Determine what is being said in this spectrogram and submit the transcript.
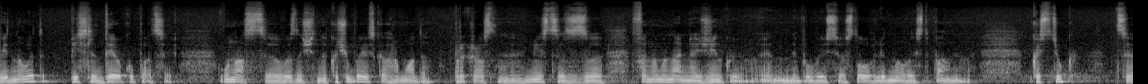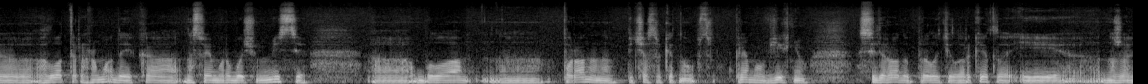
відновити після деокупації. У нас це визначена Кочубеївська громада, прекрасне місце з феноменальною жінкою, я не побоюся слова, Людмилою Степанівною Костюк. Це голова тергромади, яка на своєму робочому місці була е, поранена під час ракетного обстрілу. Прямо в їхню сільраду прилетіла ракета, і, е, на жаль,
